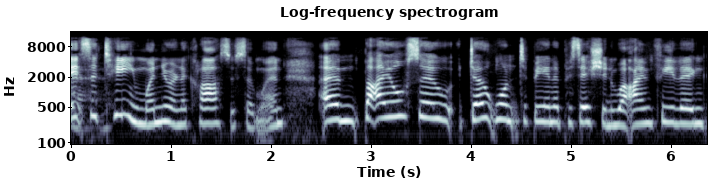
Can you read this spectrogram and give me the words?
it's a team when you're in a class with someone. Um, but I also don't want to be in a position where I'm feeling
